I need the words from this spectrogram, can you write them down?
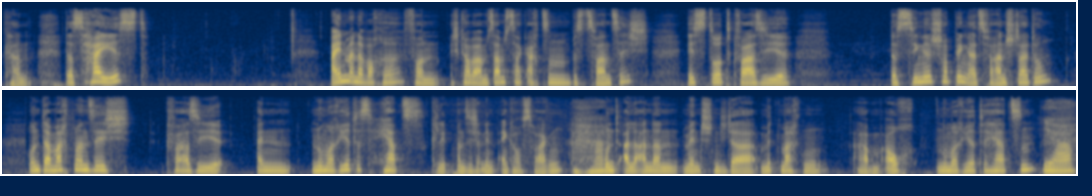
kann. Das heißt, einmal in der Woche von, ich glaube am Samstag 18 bis 20 ist dort quasi das Single Shopping als Veranstaltung. Und da macht man sich quasi ein nummeriertes Herz, klebt man sich an den Einkaufswagen. Und alle anderen Menschen, die da mitmachen, haben auch nummerierte Herzen. Ja.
